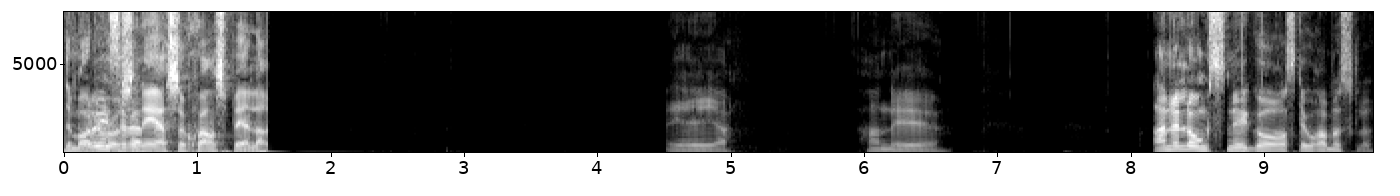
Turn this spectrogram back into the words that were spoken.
DeMar vi DeRozan att- är alltså stjärnspelare. Ja. Han är... Han är lång, snygg och har stora muskler.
